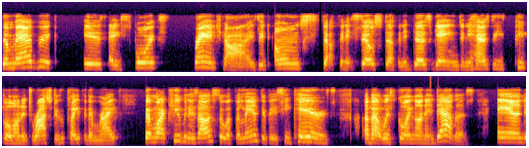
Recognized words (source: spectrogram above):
The Maverick is a sports franchise. It owns stuff and it sells stuff and it does games and it has these people on its roster who play for them, right? But Mark Cuban is also a philanthropist. He cares about what's going on in Dallas. And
